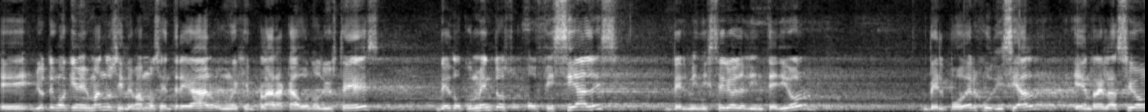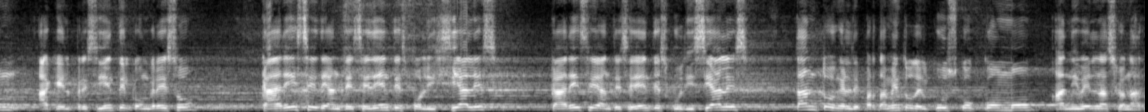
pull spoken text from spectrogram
Eh, yo tengo aquí mis manos y le vamos a entregar un ejemplar a cada uno de ustedes de documentos oficiales del Ministerio del Interior del Poder Judicial en relación a que el presidente del Congreso carece de antecedentes policiales, carece de antecedentes judiciales, tanto en el departamento del Cusco como a nivel nacional.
